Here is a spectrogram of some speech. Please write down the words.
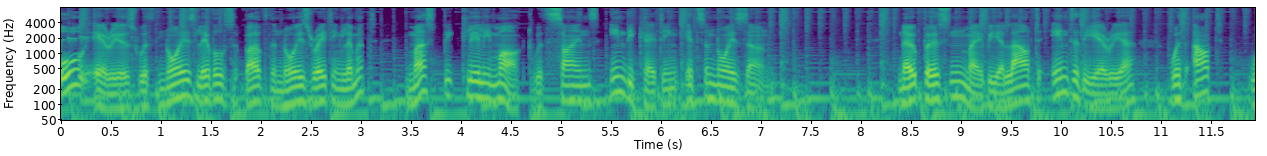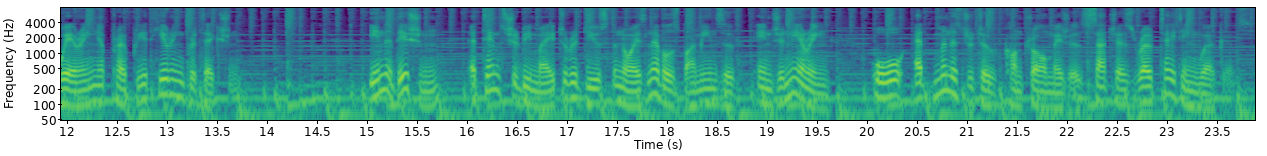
All areas with noise levels above the noise rating limit must be clearly marked with signs indicating it's a noise zone. No person may be allowed to enter the area without wearing appropriate hearing protection. In addition, attempts should be made to reduce the noise levels by means of engineering or administrative control measures such as rotating workers.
